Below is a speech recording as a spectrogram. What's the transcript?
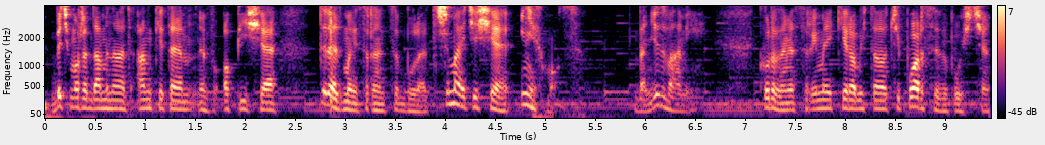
Być może damy nawet ankietę w opisie. Tyle z mojej strony cebule. Trzymajcie się i niech moc będzie z Wami. Kurde, zamiast remake'i robić to chipwarsy wypuśćcie.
